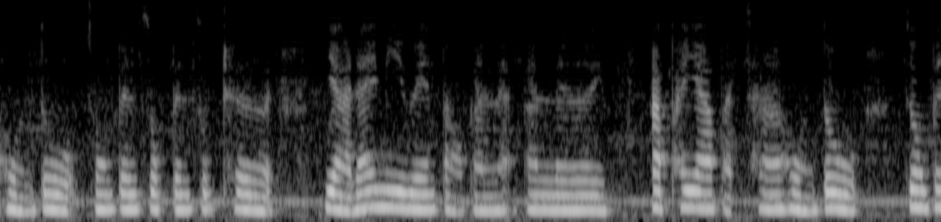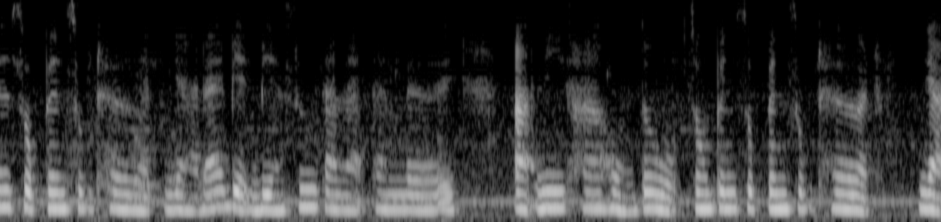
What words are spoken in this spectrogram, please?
โหนตุจงเป็นสุขเป็นสุขเถิด อย่าได้มีเวรต่อกันและกันเลย อัพยาปัชชาโหนตุ จงเป็นสุขเป็นสุขเถิด อย่าได้เบียดเบียนซึ่งกันและกันเลยอะนีคาโหนตุ จงเป็นสุขเป็นสุขเถิด อย่า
